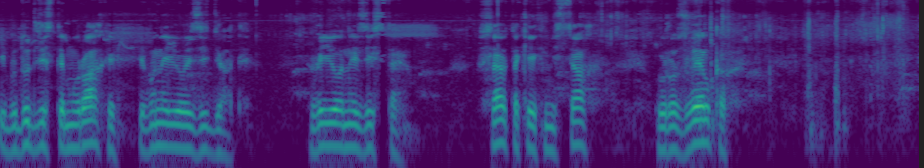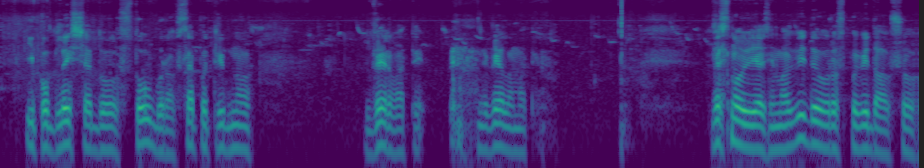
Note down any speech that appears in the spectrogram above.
і будуть лізти мурахи, і вони його з'їдять. Ви його не з'їсте. Все в таких місцях, у розвилках і поближче до стовбура все потрібно вирвати, виламати. Весною я знімав відео, розповідав, що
